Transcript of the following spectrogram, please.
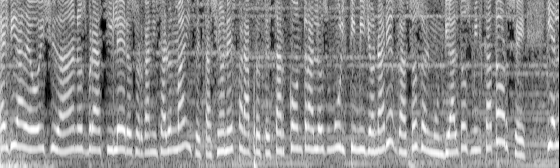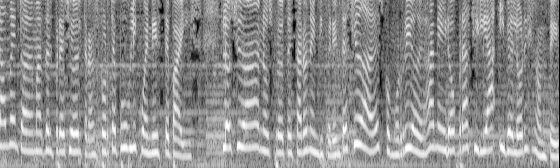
El día de hoy, ciudadanos brasileros organizaron manifestaciones para protestar contra los multimillonarios gastos del Mundial 2014 y el aumento además del precio del transporte público en este país. Los ciudadanos protestaron en diferentes ciudades como Río de Janeiro, Brasilia y Belo Horizonte.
